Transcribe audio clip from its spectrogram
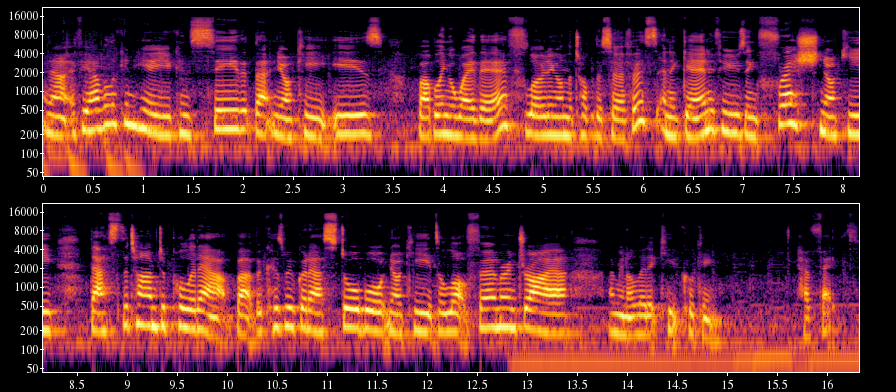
Now, if you have a look in here, you can see that that gnocchi is bubbling away there, floating on the top of the surface. And again, if you're using fresh gnocchi, that's the time to pull it out. But because we've got our store-bought gnocchi, it's a lot firmer and drier, I'm gonna let it keep cooking. Have faith.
